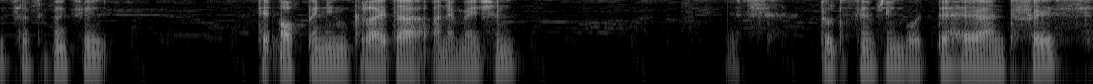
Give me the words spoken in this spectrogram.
as you can see the opening glider animation. Let's do the same thing with the hair and face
